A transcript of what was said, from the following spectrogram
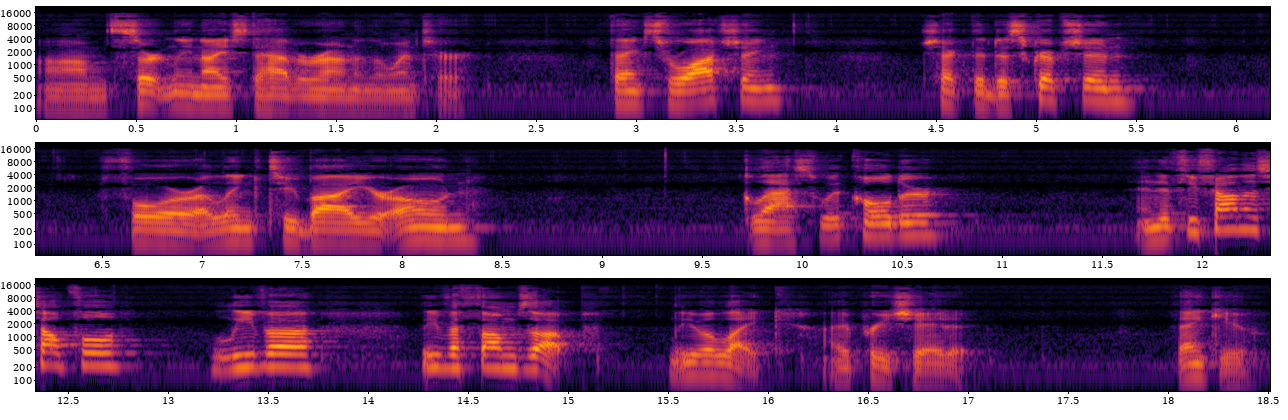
Um, certainly nice to have around in the winter. Thanks for watching. Check the description for a link to buy your own glass wick holder. And if you found this helpful, leave a leave a thumbs up, leave a like. I appreciate it. Thank you.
